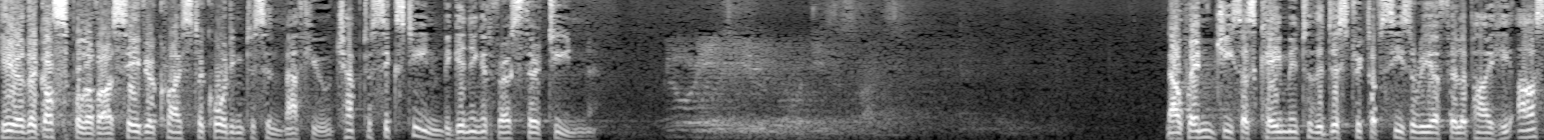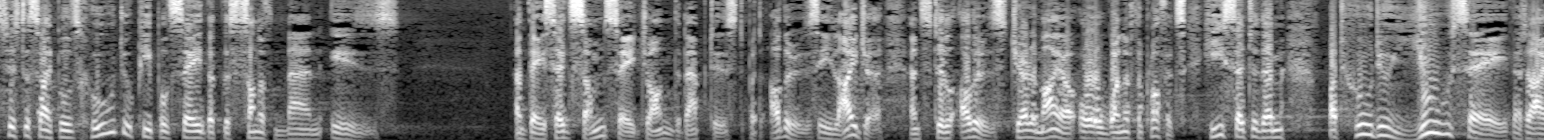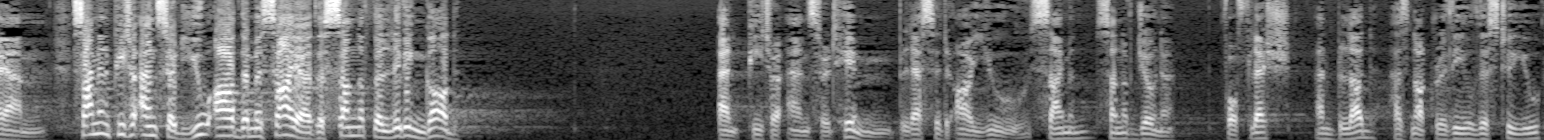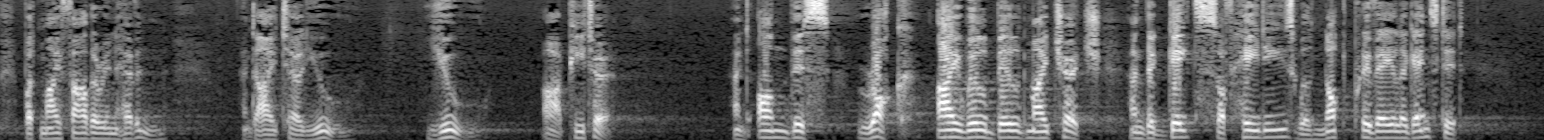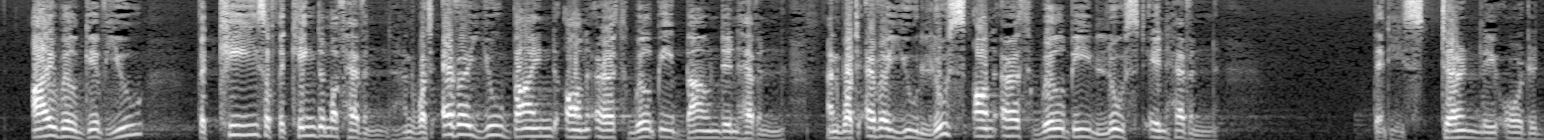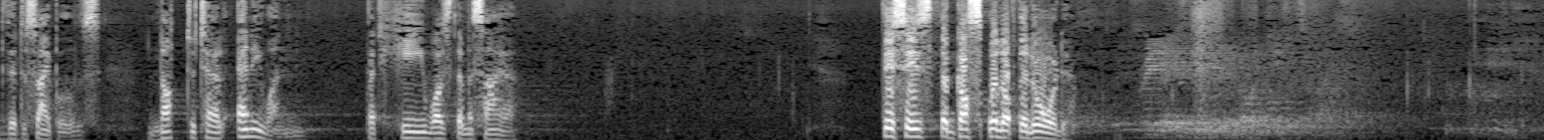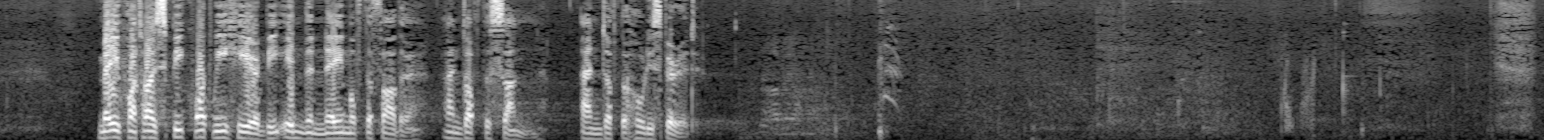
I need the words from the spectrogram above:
Hear the gospel of our Saviour Christ according to St. Matthew, chapter 16, beginning at verse 13. Now, when Jesus came into the district of Caesarea Philippi, he asked his disciples, Who do people say that the Son of Man is? And they said, Some say John the Baptist, but others Elijah, and still others Jeremiah or one of the prophets. He said to them, But who do you say that I am? Simon Peter answered, You are the Messiah, the Son of the living God. And Peter answered him, Blessed are you, Simon, son of Jonah, for flesh and blood has not revealed this to you, but my Father in heaven. And I tell you, you are Peter, and on this rock I will build my church, and the gates of Hades will not prevail against it. I will give you the keys of the kingdom of heaven, and whatever you bind on earth will be bound in heaven, and whatever you loose on earth will be loosed in heaven. Then he sternly ordered the disciples not to tell anyone that he was the Messiah. This is the gospel of the Lord. May what I speak, what we hear, be in the name of the Father, and of the Son, and of the Holy Spirit.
